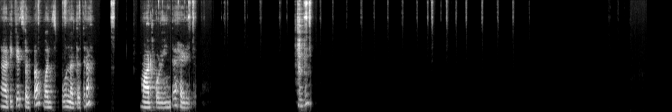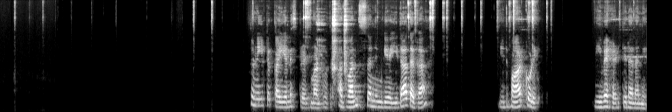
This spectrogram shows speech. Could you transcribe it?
ಅದಕ್ಕೆ ಸ್ವಲ್ಪ ಒಂದು ಸ್ಪೂನ್ ಹತ್ತತ್ರ ಮಾಡ್ಕೊಳ್ಳಿ ಅಂತ ಹೇಳಿದ್ದು. ನೋಡಿ. ಸೊ ನೀಟಾಗಿ ಕೈಯಲ್ಲೇ ಸ್ಪ್ರೆಡ್ ಮಾಡ್ಬೋದು. ಅದು ಒನ್ಸ್ ನಿಮಗೆ ಇದಾದಾಗ ಇದು ಮಾಡ್ಕೊಳ್ಳಿ. ನೀವೇ ಹೇಳ್ತೀರ ನನಗೆ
